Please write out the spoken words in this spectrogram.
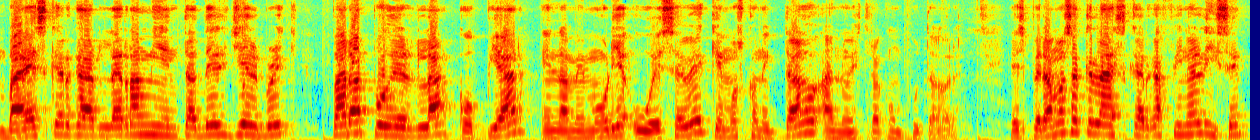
va a descargar la herramienta del jailbreak para poderla copiar en la memoria USB que hemos conectado a nuestra computadora. Esperamos a que la descarga finalice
